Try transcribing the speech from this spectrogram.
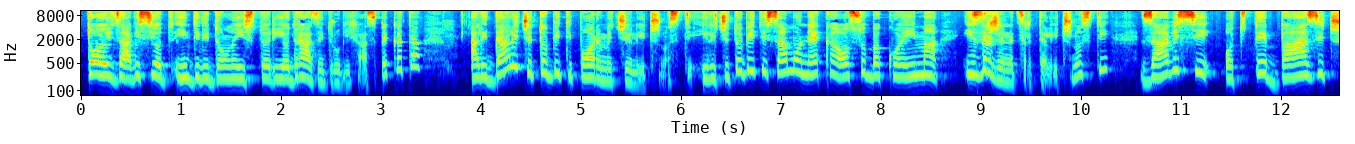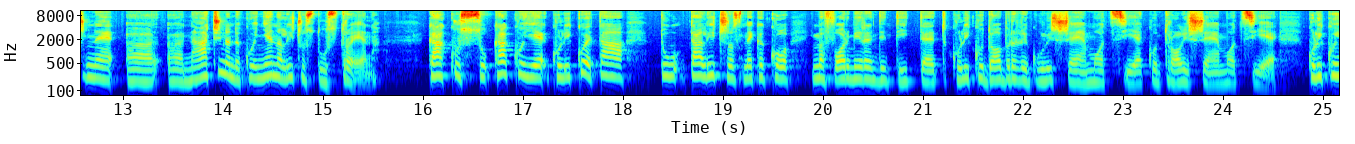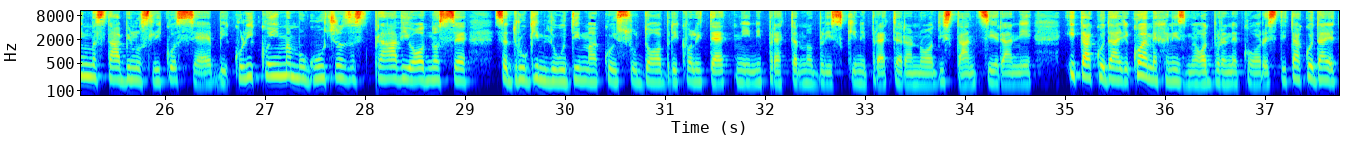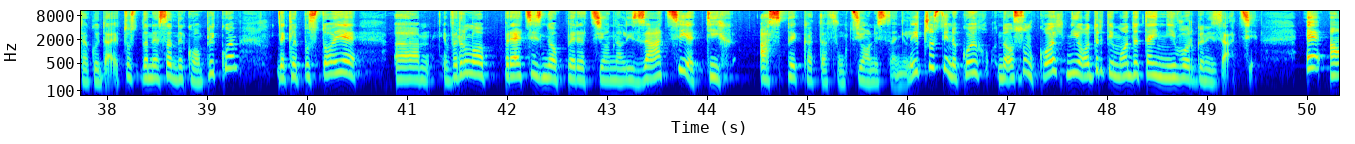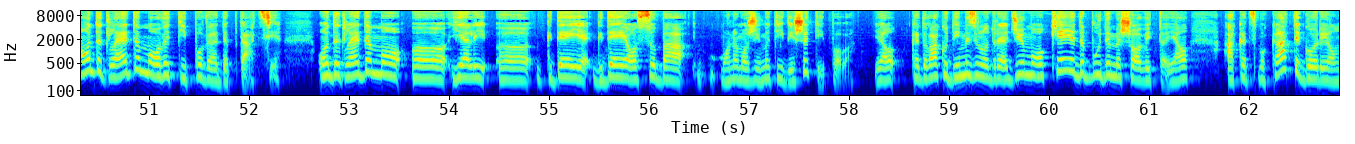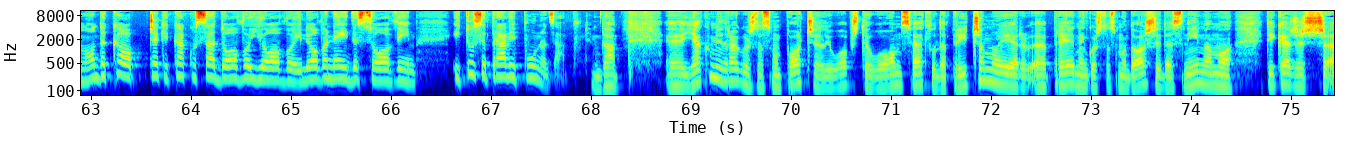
to zavisi od individualne istorije, od raznih drugih aspekata, ali da li će to biti poremeće ličnosti ili će to biti samo neka osoba koja ima izražene crte ličnosti, zavisi od te bazične uh, uh, načina na koji je njena ličnost ustrojena kako su, kako je, koliko je ta tu, ta ličnost nekako ima formiran identitet, koliko dobro reguliše emocije, kontroliše emocije, koliko ima stabilnu sliku o sebi, koliko ima mogućnost da pravi odnose sa drugim ljudima koji su dobri, kvalitetni, ni preterno bliski, ni preterano distancirani i tako dalje, koje mehanizme odbrane koristi i tako dalje, tako dalje. To da ne sad ne komplikujem. Dakle, postoje um, vrlo precizne operacionalizacije tih aspekata funkcionisanja ličnosti na, kojih, na osnovu kojih mi odredimo onda taj nivo organizacije. E, a onda gledamo ove tipove adaptacije. Onda gledamo uh, jeli, uh, gde, je, gde je osoba, ona može imati i više tipova. Jel? Kad ovako dimenzionalno određujemo, ok je da bude mešovita, jel? A kad smo kategorijalno, onda kao, čekaj, kako sad ovo i ovo, ili ovo ne ide s ovim, i tu se pravi puno zabune. Da. E, jako mi je drago što smo počeli uopšte u ovom svetlu da pričamo, jer e, pre nego što smo došli da snimamo, ti kažeš a,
